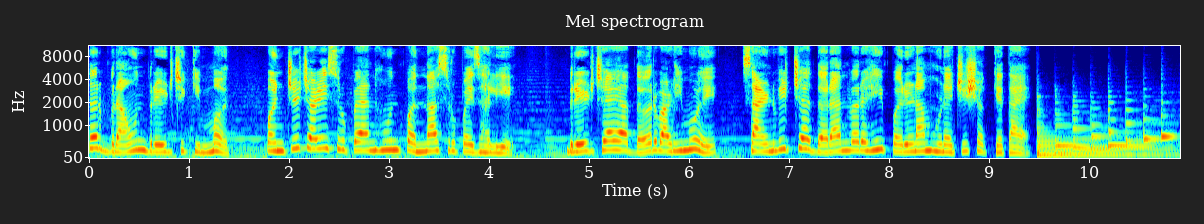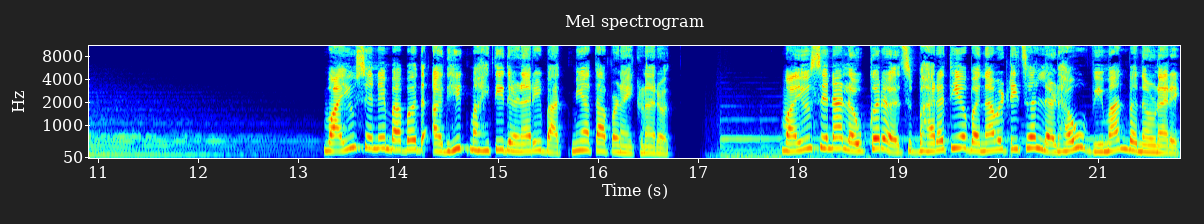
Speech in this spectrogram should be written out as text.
तर ब्राऊन ब्रेडची किंमत पंचेचाळीस रुपयांहून पन्नास रुपये झालीये. ब्रेडच्या या दरवाढीमुळे सँडविचच्या दरांवरही परिणाम होण्याची शक्यता आहे. वायुसेनेबाबत अधिक माहिती देणारी बातमी आता आपण ऐकणार आहोत. वायुसेना लवकरच भारतीय बनावटीचं लढाऊ विमान बनवणार. आहे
